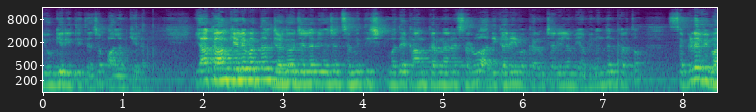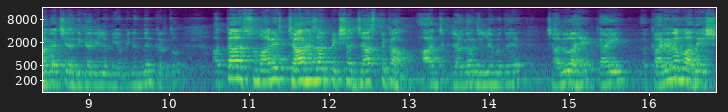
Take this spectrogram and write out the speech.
योग्य रीती त्याचं पालन केलं. या काम केल्याबद्दल जळगाव जिल्हा नियोजन समितीमध्ये काम करणारे सर्व अधिकारी व कर्मचारीला मी अभिनंदन करतो. सगळे विभागाचे अधिकारीला मी अभिनंदन करतो. आता सुमारे चार हजारपेक्षा जास्त काम आज जळगाव जिल्ह्यामध्ये चालू आहे. काही कार्यक्रम आदेश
